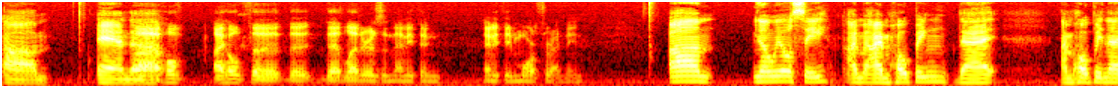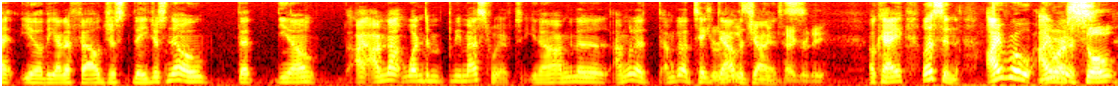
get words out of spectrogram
um, and Uh, uh, I hope the, the that letter isn't anything anything more threatening. Um, you know, we will see. I'm I'm hoping that I'm hoping that you know the NFL just they just know that you know I, I'm not one to be messed with. You know, I'm gonna I'm gonna I'm gonna take down the Giants. Integrity. Okay, listen, I wrote I wrote are a so.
